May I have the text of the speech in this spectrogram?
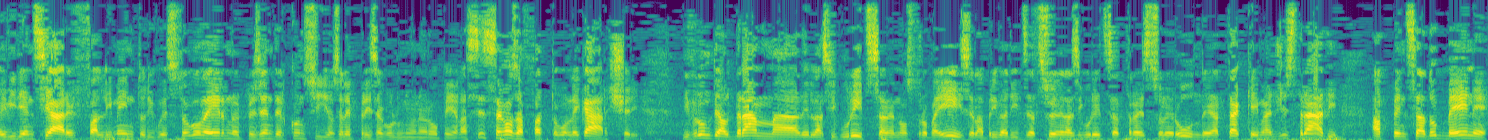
evidenziare il fallimento di questo governo il Presidente del Consiglio se l'è presa con l'Unione Europea. La stessa cosa ha fatto con le carceri di fronte al dramma della sicurezza nel nostro Paese, la privatizzazione della sicurezza attraverso le ronde e attacchi ai magistrati, ha pensato bene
